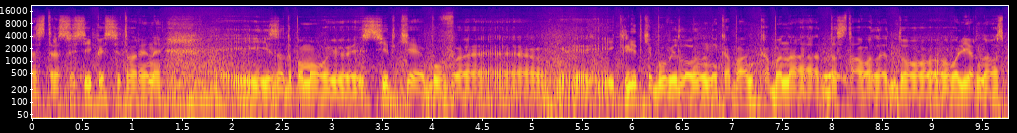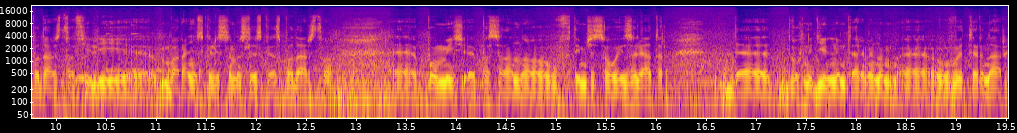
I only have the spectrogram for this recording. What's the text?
е, стресостійкості тварини. І за допомогою сітки був е, і клітки був відловлений кабан. Кабана доставили до вольєрного господарства філії е, Баранівського лісомисливського господарства, е, е, поселено в тимчасовий ізолятор, де двохнедільним терміном ветеринар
